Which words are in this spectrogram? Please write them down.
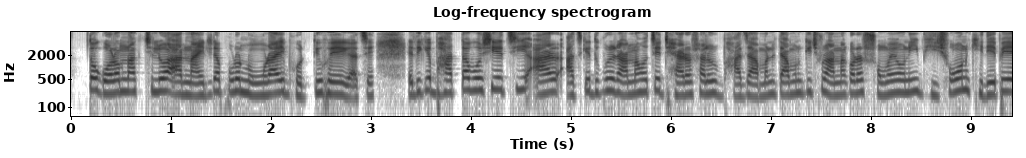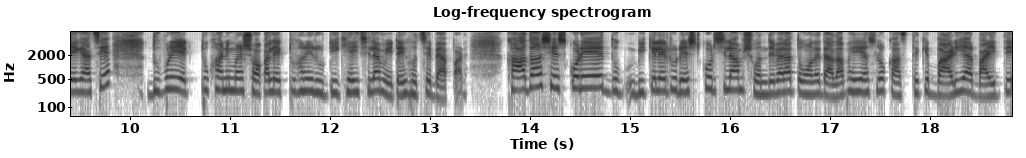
এত গরম লাগছিল আর নাইটিটা পুরো নোংরাই ভর্তি হয়ে গেছে। এদিকে ভাতটা বসিয়েছি আর আজকে দুপুরে রান্না হচ্ছে ঢ্যাঁড়স আলুর ভাজা। মানে তেমন কিছু রান্না করার সময়ও নেই। ভীষণ খিদে পেয়ে গেছে। দুপুরে একটুখানি মানে সকালে একটুখানি রুটি খেয়েছিলাম। এটাই হচ্ছে ব্যাপার। খাওয়া দাওয়া শেষ করে বিকেলে একটু রেস্ট করছিলাম। সন্ধেবেলা তোমাদের দাদাভাই আসলো কাজ থেকে বাড়ি আর বাড়িতে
